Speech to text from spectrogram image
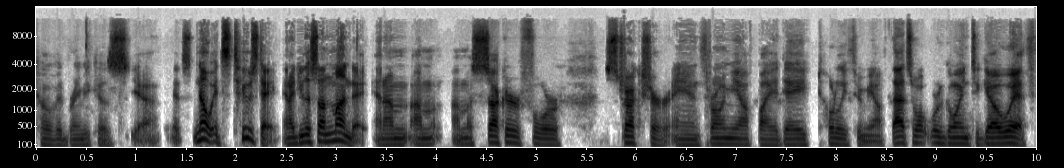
COVID brain because yeah, it's no, it's Tuesday, and I do this on Monday, and I'm I'm I'm a sucker for structure and throwing me off by a day totally threw me off. That's what we're going to go with.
